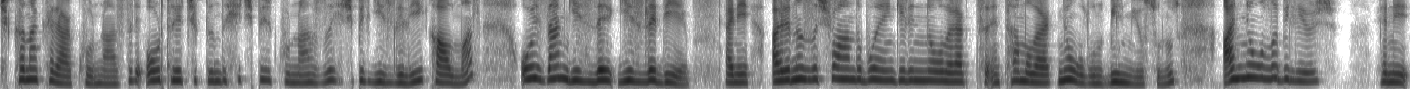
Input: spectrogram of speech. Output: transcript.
çıkana kadar kurnazdır. Ortaya çıktığında hiçbir kurnazlığı, hiçbir gizliliği kalmaz. O yüzden gizle gizlediği hani aranızda şu anda bu engelin ne olarak tam olarak ne olduğunu bilmiyorsunuz. Anne olabilir, Hani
